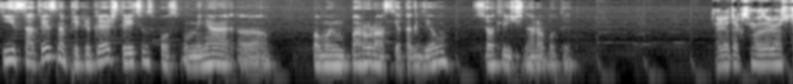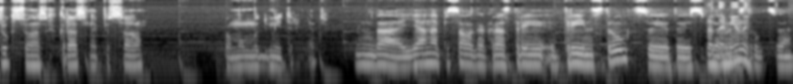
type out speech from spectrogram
и, соответственно, прикрепляешь третьим способом. У меня, э, по-моему, пару раз я так делал. Все отлично работает. Я так смотрю, инструкцию у нас как раз написал, по-моему, Дмитрий, нет? Да, я написал как раз три, три инструкции, то есть первая домены? инструкция.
